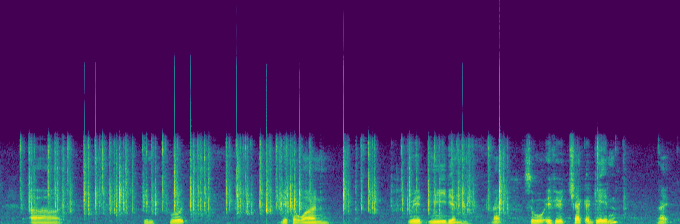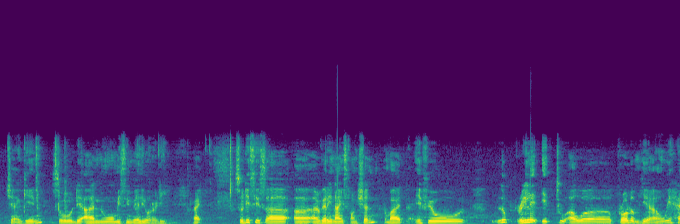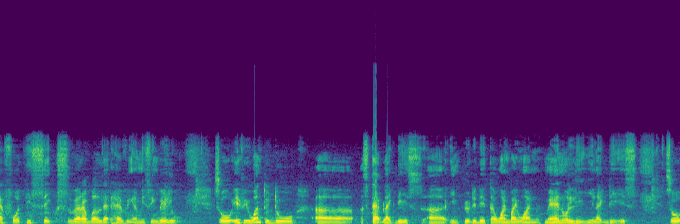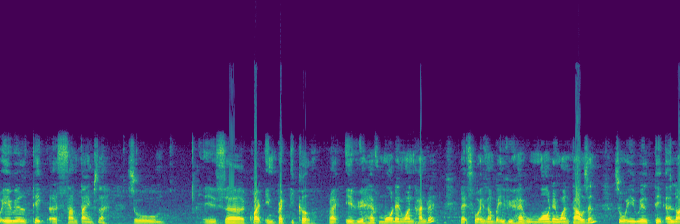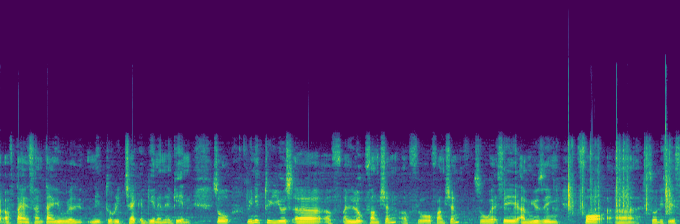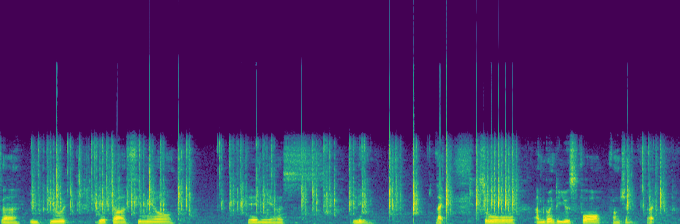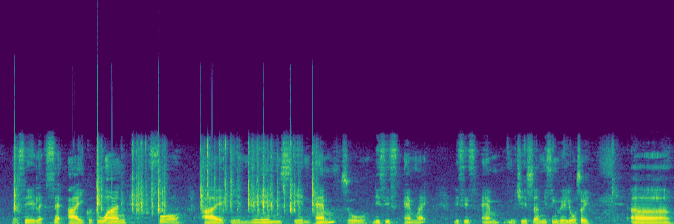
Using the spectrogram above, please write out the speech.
uh, input data 1 with median right? So if you check again right? Check again. So there are no missing value already right? So this is a, a, a very nice function but if you look relate it to our problem here we have 46 variable that having a missing value. So if you want to do uh, step like this uh, input the data one by one manually like this. So it will take uh, sometimes lah. So it's uh, quite impractical right? If you have more than 100 let's for example if you have more than 1000 so it will take a lot of time and sometimes you will need to recheck again and again. So we need to use a, a, a loop function a flow function. So let's say I'm using for uh, so this is uh, input data simultaneously like so I'm going to use for function right? Let's say let's set i equal to 1 for i in names in m. So this is m right? This is m which is a missing value. Sorry. Uh,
